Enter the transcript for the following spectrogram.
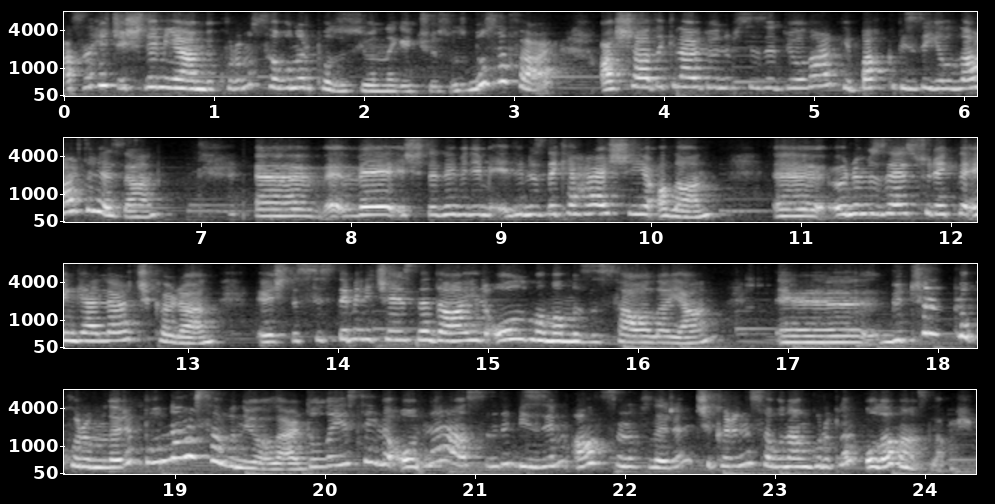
aslında hiç işlemeyen bir kurumu savunur pozisyonuna geçiyorsunuz. Bu sefer aşağıdakiler dönüp size diyorlar ki bak bizi yıllardır ezen e, ve, ve işte ne bileyim elimizdeki her şeyi alan, e, önümüze sürekli engeller çıkaran, e, işte sistemin içerisine dahil olmamamızı sağlayan e, bütün bu kurumları bunlar savunuyorlar. Dolayısıyla onlar aslında bizim alt sınıfların çıkarını savunan gruplar olamazlar.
